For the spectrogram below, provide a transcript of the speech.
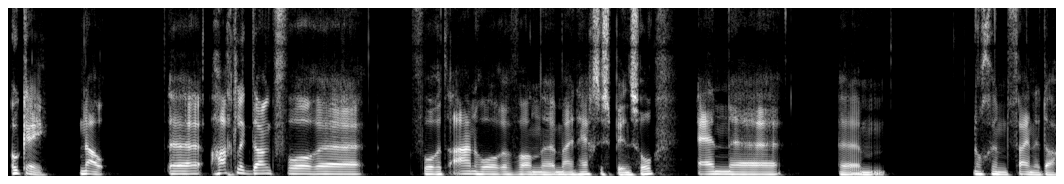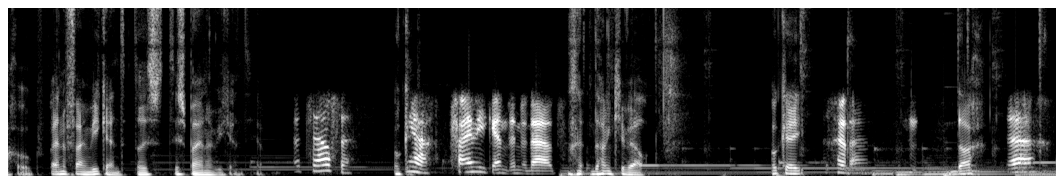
Oké, nou, hartelijk dank voor, voor het aanhoren van mijn hersenspinsel. En eh, ehm, nog een fijne dag ook. En een fijn weekend. Er is, het is bijna weekend. Ja. Hetzelfde. Oké. Ja, fijn weekend inderdaad. Dankjewel. Oké, Gedaan. dag. Dag.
